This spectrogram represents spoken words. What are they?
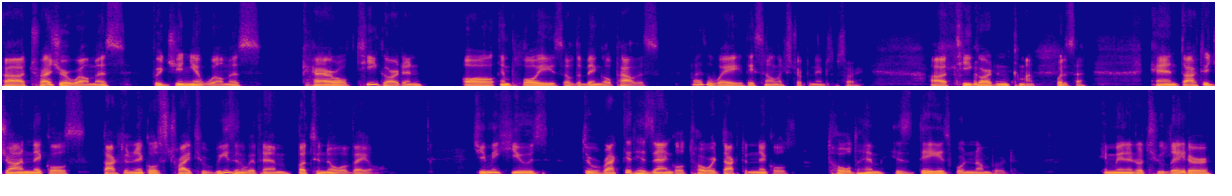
uh, Treasure Wilmus, Virginia Wilmus, Carol Teagarden, all employees of the Bingo Palace. By the way, they sound like stripper names. I'm sorry. Uh, Tea Garden, come on, what is that? And Dr. John Nichols. Dr. Nichols tried to reason with him, but to no avail. Jimmy Hughes directed his angle toward Dr. Nichols, told him his days were numbered. A minute or two later,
